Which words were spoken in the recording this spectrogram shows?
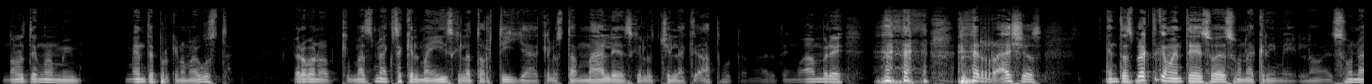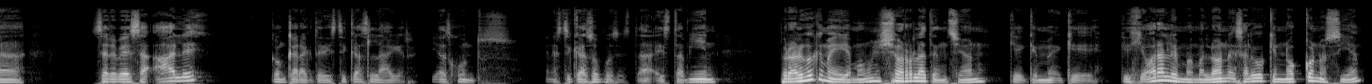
no lo tengo en mi mente porque no me gusta. Pero bueno, que más mexa que el maíz, que la tortilla, que los tamales, que los chilaquiles. Ah, puta madre, tengo hambre. Rayos. Entonces prácticamente eso es una cream ¿no? Es una cerveza ale con características lager y adjuntos. En este caso, pues está, está bien. Pero algo que me llamó un chorro la atención, que, que, me, que, que dije, órale, mamalón, es algo que no conocía.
